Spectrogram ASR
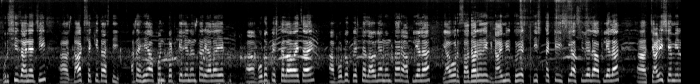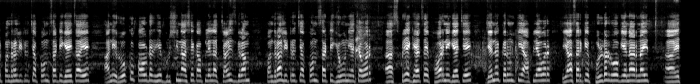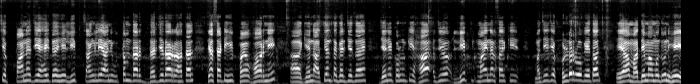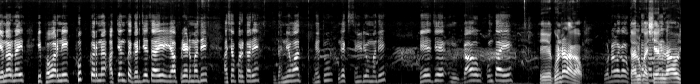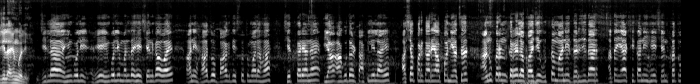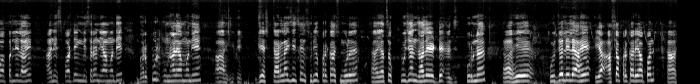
बुरशी जाण्याची दाट शक्यता असते. आता हे आपण कट केल्यानंतर याला एक बोडो पेस्ट लावायचा आहे. बोडो पेस्ट लावल्यानंतर आपल्याला यावर साधारण एक डायमेज एक तीस टक्के इशी असलेलं आपल्याला चाळीस एम एल पंधरा लिटरच्या पंपसाठी घ्यायचं आहे. आणि रोको पावडर हे बुरशीनाशक आपल्याला चाळीस ग्राम पंधरा लिटरच्या पंपसाठी घेऊन याच्यावर स्प्रे घ्यायचं आहे फवारणी घ्यायची आहे जेणेकरून की आपल्यावर यासारखे फोल्डर रोग येणार नाहीत. याचे पानं जे आहेत हे लीप चांगले आणि उत्तमदार दर्जेदार राहतात त्यासाठी ही फ फवारणी घेणं अत्यंत गरजेचं आहे. जेणेकरून की हा जो लीप मायनरसारखी म्हणजे जे फोल्डर रोग येतात या माध्यमामधून हे येणार नाहीत. ही फवारणी खूप करणं अत्यंत गरजेचं आहे या पिरियडमध्ये. अशा प्रकारे धन्यवाद. भेटू नेक्स्ट व्हिडिओमध्ये. हे जे गाव कोणतं आहे? हे गोंडाळा गाव. गोंडाळा गाव. तालुका? शेनगाव जिल्हा हिंगोली. जिल्हा हिंगोली. हे हिंगोलीमधलं हे शेनगाव आहे आणि हा जो बाग दिसतो तुम्हाला हा शेतकऱ्यानं या अगोदर टाकलेला आहे. अशा प्रकारे आपण याचं अनुकरण करायला पाहिजे. उत्तम आणि दर्जेदार आता या ठिकाणी हे शेणखत वापरलेलं आहे आणि स्पॉटिंग मिश्रण यामध्ये भरपूर उन्हाळ्यामध्ये जे स्टारलायझेशन सूर्यप्रकाशमुळे याचं पूजन झाले डे पूर्ण हे कुजलेले आहे. या अशा प्रकारे आपण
